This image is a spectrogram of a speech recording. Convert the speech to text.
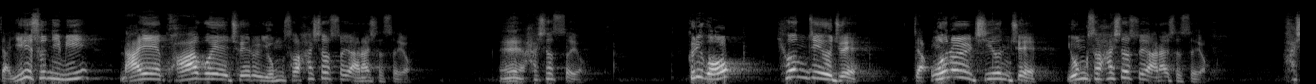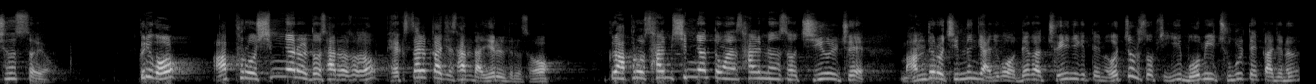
자, 예수님이 나의 과거의 죄를 용서하셨어요? 안 하셨어요? 네, 하셨어요. 그리고 현재의 죄, 자, 오늘 지은 죄 용서하셨어요? 안 하셨어요? 하셨어요. 그리고 앞으로 10년을 더 살아서 100살까지 산다. 예를 들어서. 그 앞으로 10년 동안 살면서 지을 죄, 마음대로 짓는 게 아니고 내가 죄인이기 때문에 어쩔 수 없이 이 몸이 죽을 때까지는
